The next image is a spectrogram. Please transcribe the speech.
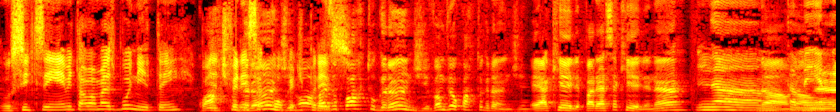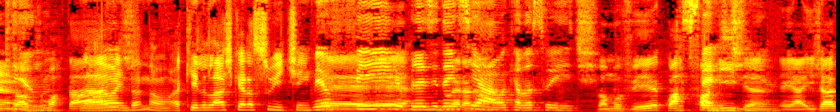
o Citizen M tava mais bonito, hein? E quarto a diferença grande. é pouca de Ó, preço. mas o quarto grande, vamos ver o quarto grande. É aquele, parece aquele, né? Não, também não, é Jogos pequeno. mortais. Não, ainda não. Aquele lá acho que era suíte, hein? Meu É, filho, não era presidencial, não. aquela suíte. Vamos ver quarto Espertinho. família. É, aí já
